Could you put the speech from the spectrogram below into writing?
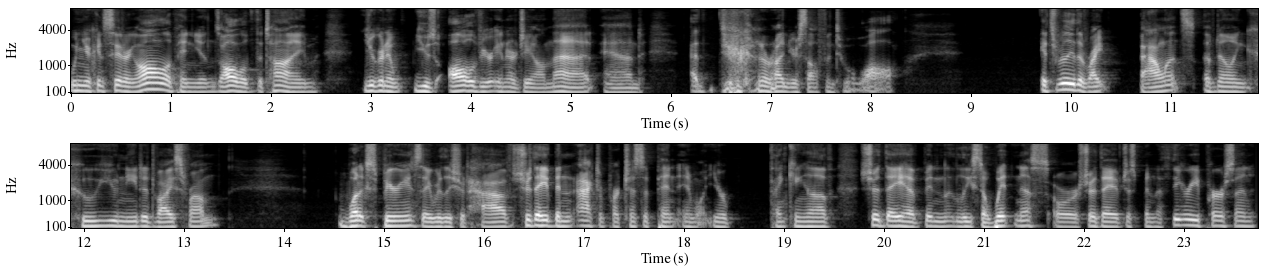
when you're considering all opinions all of the time, you're going to use all of your energy on that and Uh, you're going to run yourself into a wall. It's really the right balance of knowing who you need advice from, what experience they really should have. Should they have been an active participant in what you're thinking of? Should they have been at least a witness or should they have just been a theory person?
